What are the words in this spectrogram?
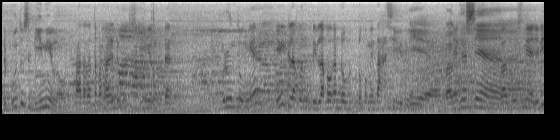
debu tuh segini loh. Rata-rata per hari debu tuh segini loh dan beruntungnya ini dilakukan dilakukan dok- dokumentasi gitu. iya Ya kan? bagusnya Bagusnya. Jadi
